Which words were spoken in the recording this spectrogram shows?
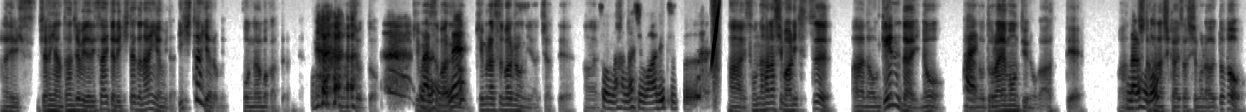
あれ、ジャイアン誕生日でリサイタル行きたくないよ、みたいな。行きたいやろ、みたいな。こんなうまかったら、みたいな。ちょっと。木村昴論、ね木村昴論になっちゃって。はい。そんな話もありつつ。はい。そんな話もありつつ、あの、現代の、はいあの、ドラえもんっていうのがあって、あのなるちょっと話変えさせてもらうと、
